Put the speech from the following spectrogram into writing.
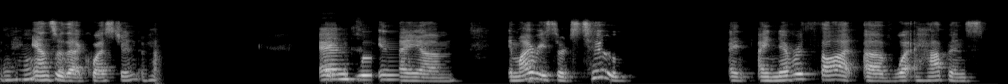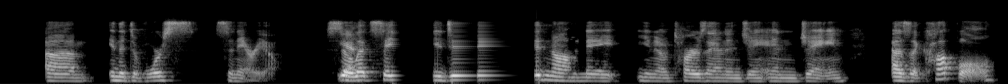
mm-hmm. answer that question. And in my um in my research too, I, I never thought of what happens um, in the divorce scenario. So let's say you did, did nominate, you know, Tarzan and Jane, and Jane as a couple,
